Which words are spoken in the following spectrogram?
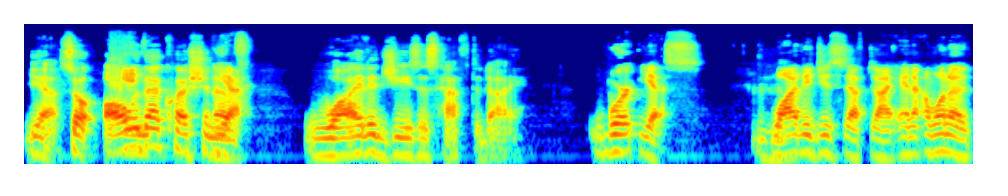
Yeah. So all And- of that question of yeah. why did Jesus have to die? Work yes. Mhm. Why did Jesus have to die? And I want to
